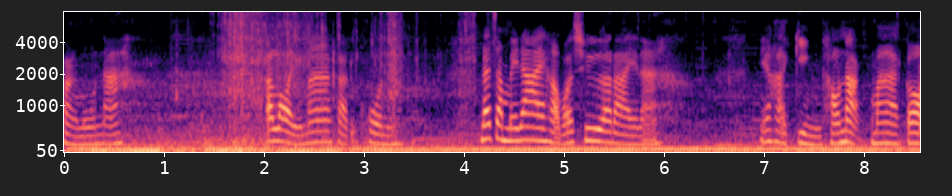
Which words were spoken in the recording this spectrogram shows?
ฝั่งนู้นนะ อร่อยมากค่ะทุกคน น่าจะไม่ได้ค่ะว่าชื่ออะไรนะ เนี่ยค่ะกิ่งเขาหนักมากก็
